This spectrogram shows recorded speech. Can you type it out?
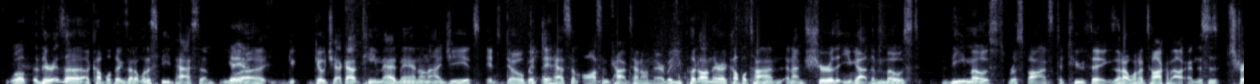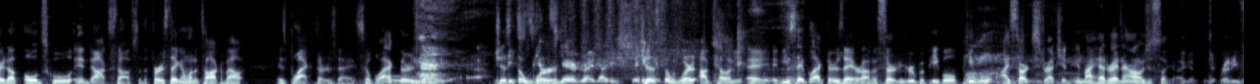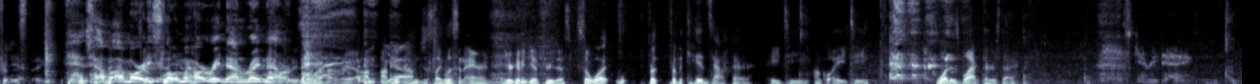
Well, there is a, a couple things I don't want to speed past them. You, yeah, yeah. Uh, g- go check out Team Madman on IG. It's it's dope. It, it has some awesome content on there. But you put on there a couple times, and I'm sure that you got the most the most response to two things that I want to talk about. And this is straight up old school in doc stuff. So the first thing I want to talk about is Black Thursday. So Black Thursday, yeah. just He's the word. Scared right now. just the word. I'm telling you, hey, if you say Black Thursday around a certain group of people, people, I start stretching in my head right now. I was just like, I gotta get ready for this thing. I'm already slowing my heart rate down right now. I'm already slowing my heart rate. I'm, I'm, yeah. getting, I'm just like, listen, Aaron, you're gonna get through this. So what for for the kids out there? At Uncle At, what is Black Thursday?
